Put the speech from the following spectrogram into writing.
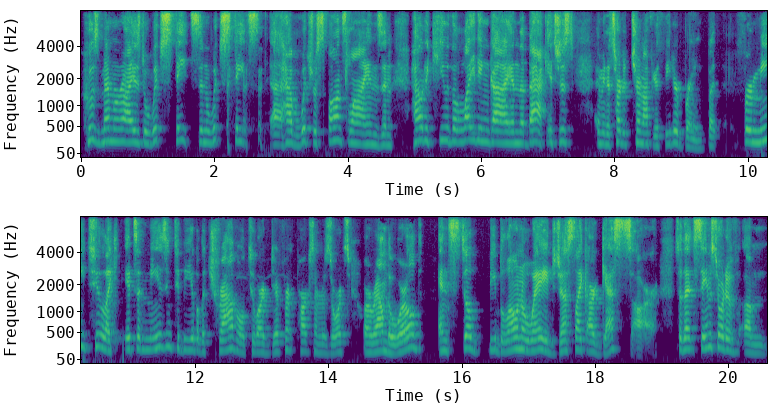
who's memorized which states and which states uh, have which response lines and how to cue the lighting guy in the back. It's just, I mean, it's hard to turn off your theater brain, but for me too, like it's amazing to be able to travel to our different parks and resorts or around the world and still be blown away just like our guests are. So that same sort of um,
